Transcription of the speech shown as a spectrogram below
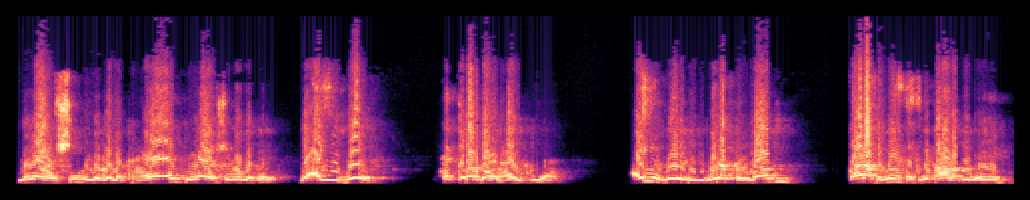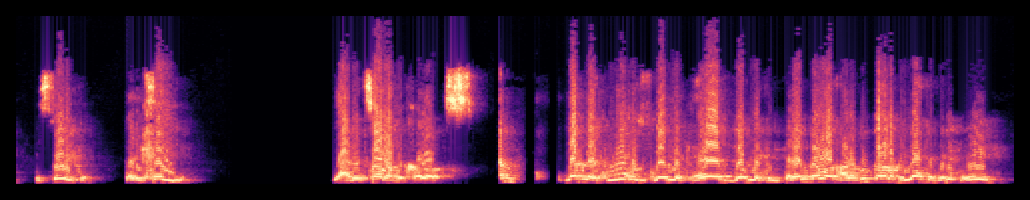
120 من ال raw material هات 120 raw material تاني و any verb حتة برضه اقولها لكم يعني. أي verb يجيبوا لك في الماضي تعرف إنها تكلفة على طول إيه؟ historical تاريخية. يعني اتصرفت خلاص. جاب لك was جاب لك had جاب لك الكلام دوت على طول تعرف إنها تكلفة إيه؟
